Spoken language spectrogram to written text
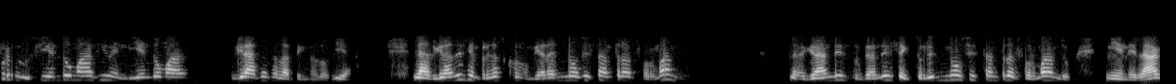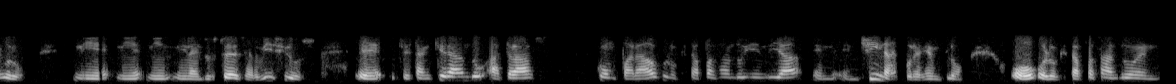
produciendo más y vendiendo más gracias a la tecnología. Las grandes empresas colombianas no se están transformando. Las grandes, los grandes sectores no se están transformando, ni en el agro, ni, ni, ni, en la industria de servicios. Eh, se están quedando atrás comparado con lo que está pasando hoy en día en, en China, por ejemplo, o, o, lo que está pasando en,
